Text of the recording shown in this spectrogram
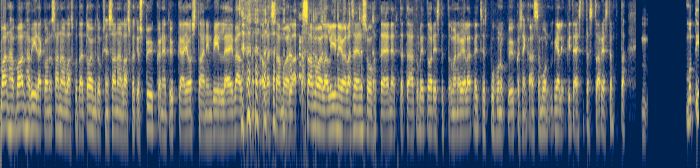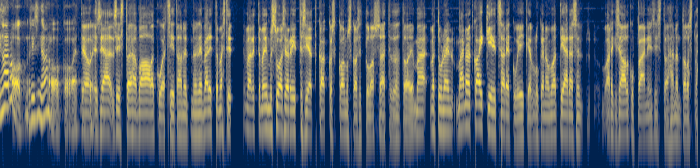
vanha, vanha viidakon sananlasku tai toimituksen sananlasku, että jos Pyykkönen tykkää jostain, niin Ville ei välttämättä ole samoilla, samoilla linjoilla sen suhteen, että tämä tuli todistettu. Mä en ole vielä itse asiassa puhunut Pyykkösen kanssa mun mielipiteistä tästä sarjasta, mutta mm. Mutta ihan ok, siis ihan ok. Että, Joo, että... ja siis toi ihan vaan alku, että siitä on nyt ne välittömästi, välittömästi suosio riitti sieltä kakkos- kolmoskausi tulossa, että tota toi, mä, mä, tunnen, mä en ole kaikki niitä sarjakuvia lukenut, mä tiedän sen, ainakin se alkupää, niin siis toihan on tuollaista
